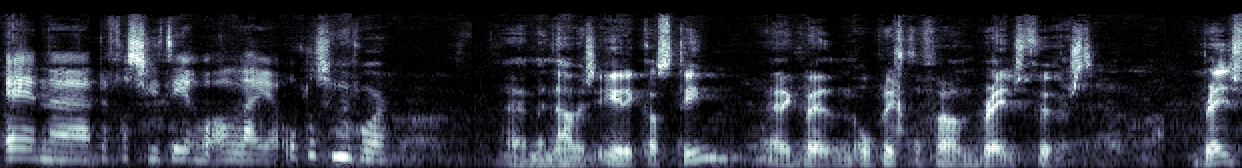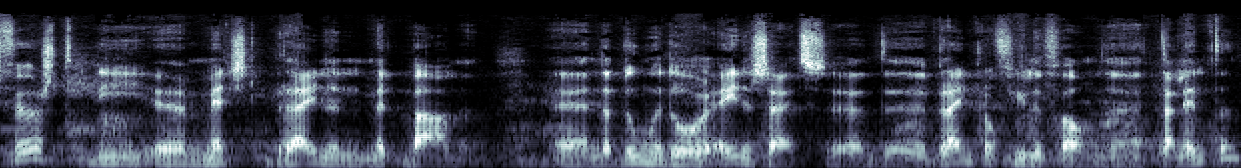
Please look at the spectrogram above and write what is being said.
En daar faciliteren we allerlei oplossingen voor. mijn naam is Erik Kastien en ik ben oprichter van Brains First. Brains First die uh, matcht breinen met banen. En dat doen we door enerzijds uh, de breinprofielen van uh, talenten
